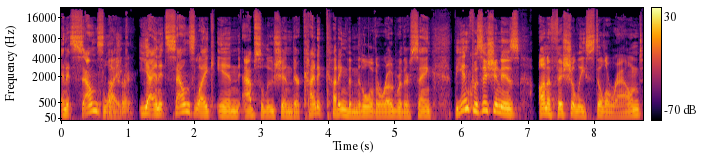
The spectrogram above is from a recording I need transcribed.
And it sounds like, right. yeah, and it sounds like in Absolution, they're kind of cutting the middle of the road where they're saying the Inquisition is unofficially still around,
